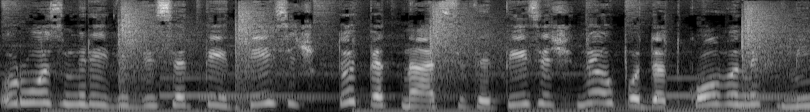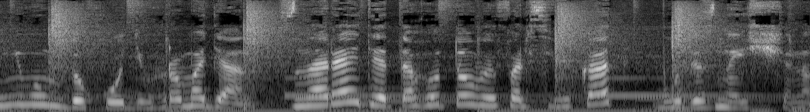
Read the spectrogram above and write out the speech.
у розмірі від 10 тисяч до 15 тисяч неоподаткованих мінімум доходів громадян. Знаряддя та готовий фальсифікат буде знищено.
